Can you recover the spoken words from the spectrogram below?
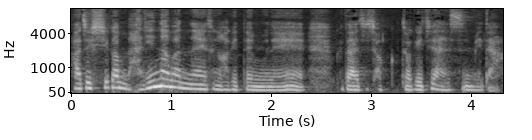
아직 시간 많이 남았네 생각하기 때문에 그다지 적극적이지 않습니다.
